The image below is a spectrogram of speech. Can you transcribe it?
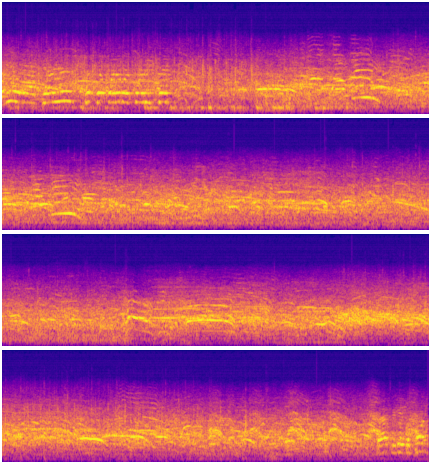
O'Neill carrier. Picked up by number 36. Back to get the punt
